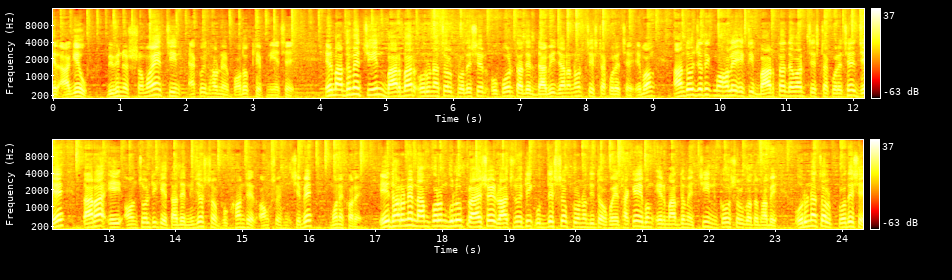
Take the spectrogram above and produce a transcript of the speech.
এর আগেও বিভিন্ন সময়ে চীন একই ধরনের পদক্ষেপ নিয়েছে। এর মাধ্যমে চীন বারবার অরুণাচল প্রদেশের উপর তাদের দাবি জানানোর চেষ্টা করেছে এবং আন্তর্জাতিক মহলে একটি বার্তা দেওয়ার চেষ্টা করেছে যে তারা এই অঞ্চলটিকে তাদের নিজস্ব ভূখণ্ডের অংশ হিসেবে মনে করে। এই ধরনের নামকরণগুলো প্রায়শই রাজনৈতিক উদ্দেশ্য প্রণোদিত হয়ে থাকে এবং এর মাধ্যমে চীন কৌশলগতভাবে অরুণাচল প্রদেশে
